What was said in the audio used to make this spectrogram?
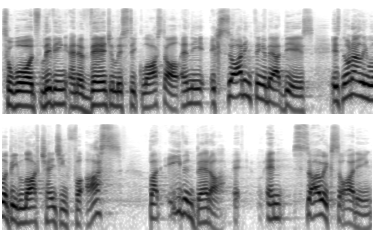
towards living an evangelistic lifestyle. And the exciting thing about this is not only will it be life changing for us, but even better and so exciting,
